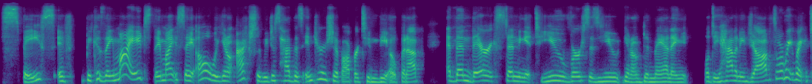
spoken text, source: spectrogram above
space if because they might they might say oh well you know actually we just had this internship opportunity open up and then they're extending it to you versus you you know demanding well do you have any jobs? So we're right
